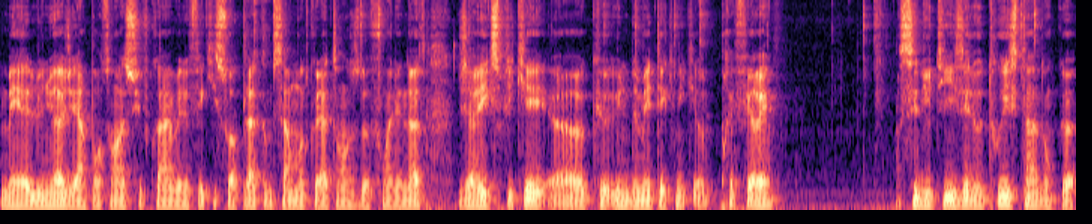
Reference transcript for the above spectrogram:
Mais le nuage est important à suivre quand même, et le fait qu'il soit plat comme ça montre que la tendance de fond elle est neutre. J'avais expliqué euh, qu'une de mes techniques euh, préférées c'est d'utiliser le twist, hein, donc euh,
